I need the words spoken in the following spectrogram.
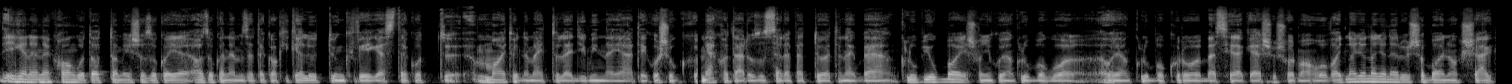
Igen, ennek hangot adtam, és azok a, azok a nemzetek, akik előttünk végeztek, ott majd, hogy nem egytől egyig minden játékosok meghatározó szerepet töltenek be klubjukba, és mondjuk olyan klubokból, olyan klubokról beszélek elsősorban, ahol vagy nagyon-nagyon erős a bajnokság,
